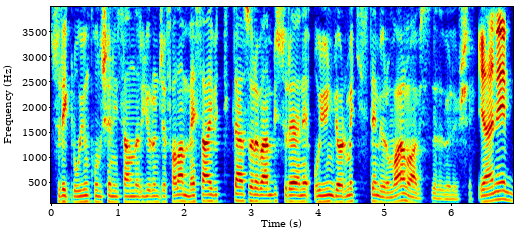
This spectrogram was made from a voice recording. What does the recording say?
sürekli oyun konuşan insanları görünce falan mesai bittikten sonra ben bir süre hani oyun görmek istemiyorum. Var mı abi sizde de böyle bir şey? Yani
